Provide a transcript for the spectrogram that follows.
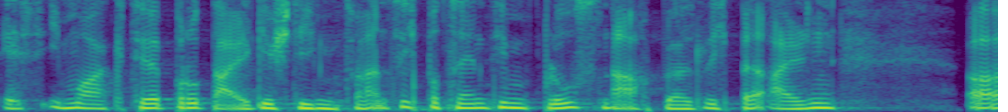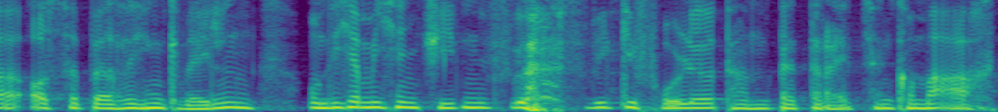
S-Immo-Aktie brutal gestiegen, 20 Prozent im Plus nachbörslich bei allen äh, außerbörslichen Quellen. Und ich habe mich entschieden, für das Wikifolio dann bei 13,8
